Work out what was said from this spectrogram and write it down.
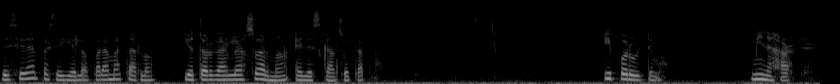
deciden perseguirlo para matarlo y otorgarle a su alma el descanso eterno. Y por último, Mina Harker.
